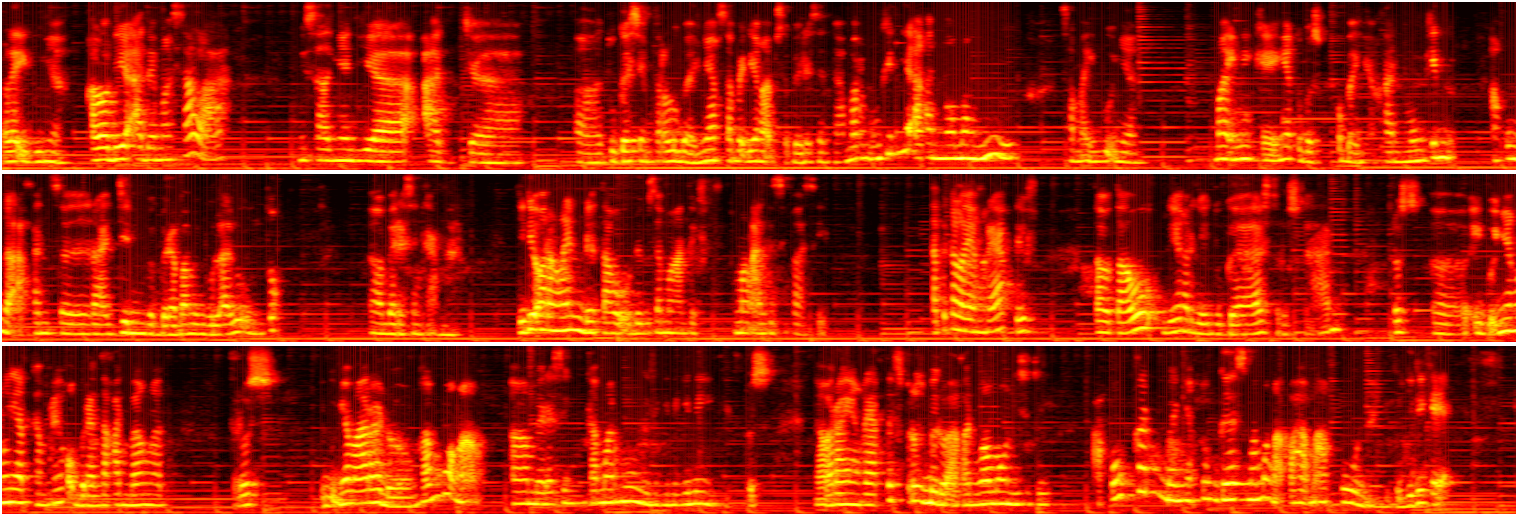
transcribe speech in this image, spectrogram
oleh ibunya. Kalau dia ada masalah, misalnya dia ada uh, tugas yang terlalu banyak sampai dia nggak bisa beresin kamar, mungkin dia akan ngomong dulu sama ibunya. Ma ini kayaknya tugasku kebanyakan, mungkin aku nggak akan serajin beberapa minggu lalu untuk uh, beresin kamar. Jadi orang lain udah tahu, udah bisa mengantisipasi. Tapi kalau yang reaktif, tahu-tahu dia ngerjain tugas terus kan, terus uh, ibunya ngeliat kamarnya kok berantakan banget terus ibunya marah dong kamu kok nggak uh, beresin kamarmu gini gini gini gitu. terus nah orang yang reaktif terus baru akan ngomong di situ aku kan banyak tugas mama nggak paham aku nah gitu jadi kayak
